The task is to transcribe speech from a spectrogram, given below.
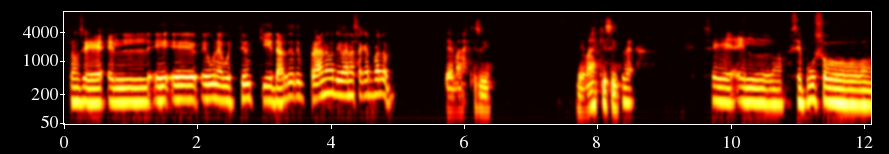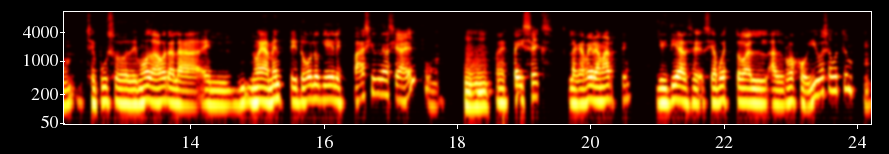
Entonces, el, eh, eh, es una cuestión que tarde o temprano le van a sacar valor. De más que sí. De más que sí. La- se, el- se puso se puso de moda ahora la, el, nuevamente todo lo que es el espacio gracias a él, po. Con SpaceX, la carrera a Marte. Y hoy día se, se ha puesto al, al rojo vivo esa cuestión. O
